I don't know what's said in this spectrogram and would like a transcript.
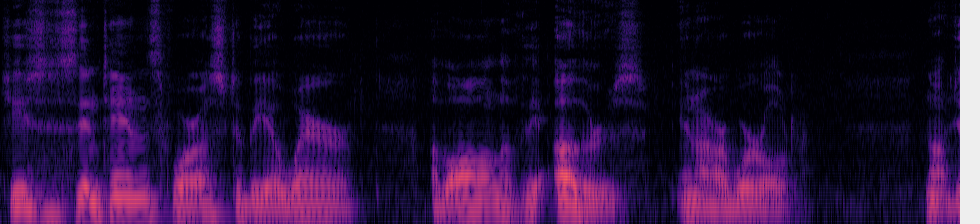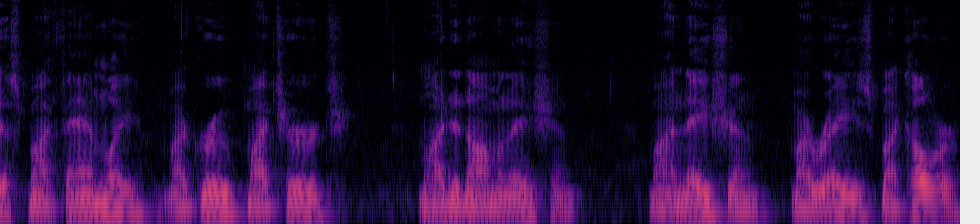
Jesus intends for us to be aware of all of the others in our world, not just my family, my group, my church, my denomination, my nation, my race, my color,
